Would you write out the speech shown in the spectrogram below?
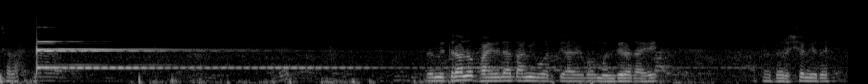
चला तर मित्रांनो फायनल आता आम्ही वरती आहे बा मंदिरात आहे. आता दर्शन घेत आहे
